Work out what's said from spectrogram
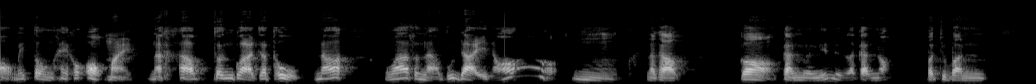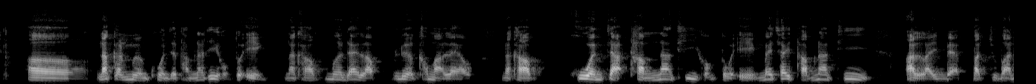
ออกไม่ตรงให้เขาออกใหม่นะครับ จนกว่าจะถูกเนาะวาสนาผู้ใดเนาะอืมนะครับ ก็การเมืองนิดนึงแล้วกันเนาะปัจจุบันนักการเมืองควรจะทำหน้าที่ของตัวเองนะครับ เมื่อได้รับเลือกเข้ามาแล้วนะครับ ควรจะทำหน้าที่ของตัวเอง ไม่ใช่ทำหน้าที่อะไรแบบปัจจุบัน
